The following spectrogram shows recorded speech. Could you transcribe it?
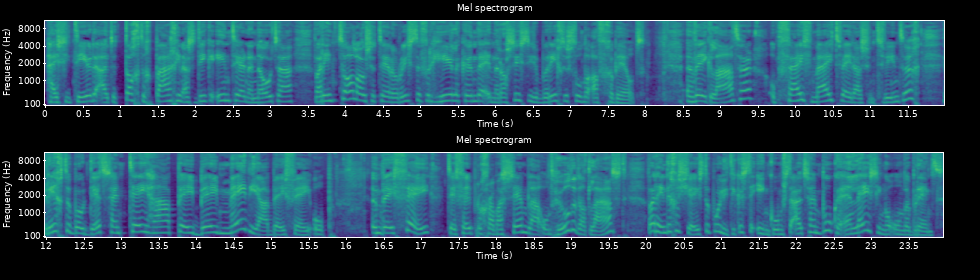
Hij citeerde uit de 80 pagina's dikke interne nota... waarin talloze terroristen verheerlijkende en racistische berichten stonden afgebeeld. Een week later, op 5 mei 2020, richtte Baudet zijn THPB Media BV op... Een BV, tv-programma Sembla, onthulde dat laatst... waarin de gesjeeste politicus de inkomsten uit zijn boeken en lezingen onderbrengt.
